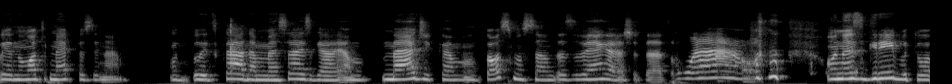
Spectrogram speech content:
vienu otru nepazinām. Un līdz kādam mēs aizgājām, maģikam un kosmosam, tas vienkārši ir tāds wow! un es gribu to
